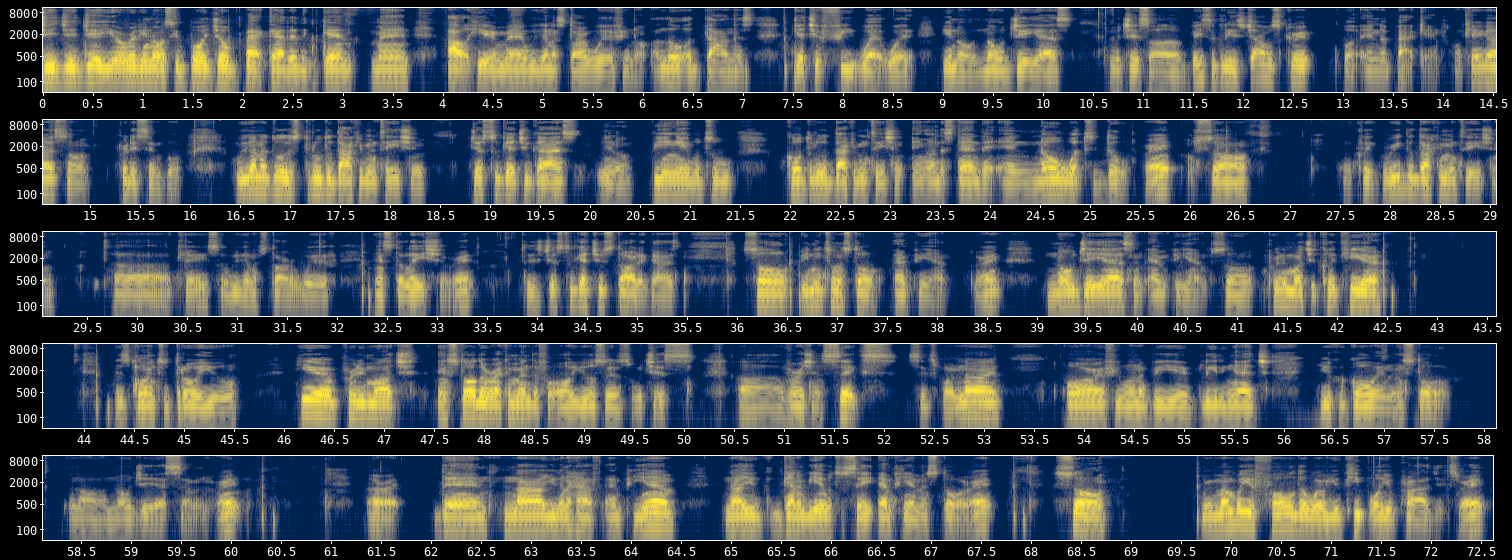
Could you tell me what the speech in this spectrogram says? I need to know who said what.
Speaker 1: JJJ, you already know it's your boy Joe back at it again, man. Out here, man. We're gonna start with, you know, a little Adonis. Get your feet wet with, you know, Node.js, which is uh basically it's JavaScript but in the back end. Okay, guys. So pretty simple. We're gonna do this through the documentation, just to get you guys, you know, being able to go through the documentation and understand it and know what to do, right? So click read the documentation uh, okay so we're gonna start with installation right? This is just to get you started guys. So you need to install npm right? Node.js and npm so pretty much you click here. It's going to throw you here pretty much. Install the recommended for all users which is uh, version 6 6.9 or if you want to be a bleeding edge you could go and install you know, Node.js 7, right? All right. Then now you're gonna have npm. Now you're gonna be able to say npm install, right? So remember your folder where you keep all your projects, right?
